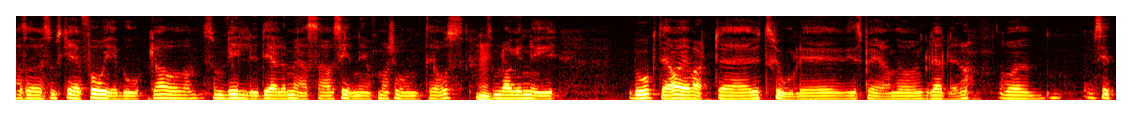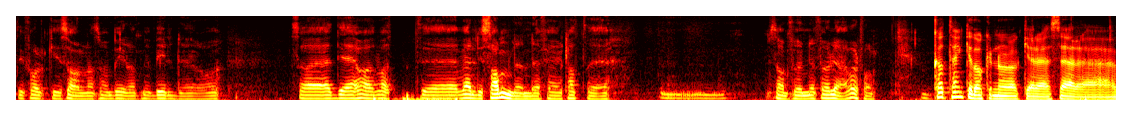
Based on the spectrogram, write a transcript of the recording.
altså, som skrev forrige boka, og som ville dele med seg av sin informasjon til oss, Mm. som lager en ny bok. Det har jo vært eh, utrolig inspirerende og gledelig. da. Og sitter folk i salen som har bidratt med bilder. og så eh, det har vært eh, veldig samlende for klatresamfunnet, føler jeg i hvert fall. Hva tenker dere når dere ser eh,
